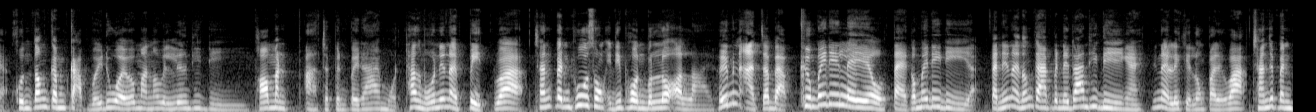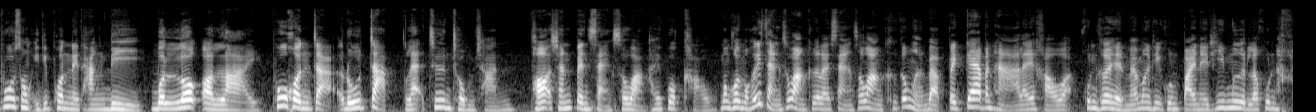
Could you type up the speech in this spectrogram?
อะ คุณต้องกำกับไว้ด้วยว่ามันต้องเป็นเรื่องที่ดี เพราะมันอาจจะเป็นไปได้หมด ถ้าสมมติว่านิดหน่อยคิดว่า ฉันเป็นผู้ทรงอิทธิพลบนโลกออนไลน์ เฮ้ยมันอาจจะแบบคือไม่ได้เลวแต่ก็ไม่ได้ดีอะ แต่นิดหน่อยต้องการเป็นในด้านที่ดีไงนิดหน่อยเลยเขียนลงไปเลยว่า ฉันจะเป็นผู้ทรงอิทธิพลในทางดี บนโลกออนไลน์ ผู้คนจะรู้จักและชื่นชมฉัน เพราะฉันเป็นแสงสว่างให้พวกเขา บางคนบอกเฮ้ยแสงสว่างคืออะไรแสงสว่างคือก็เหมือนแบบไปแก้ปัญหาอะไรให้เขาอะคุณเคยเห็นไหมบางทีคุณไปในที่มืดแล้วคุณค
